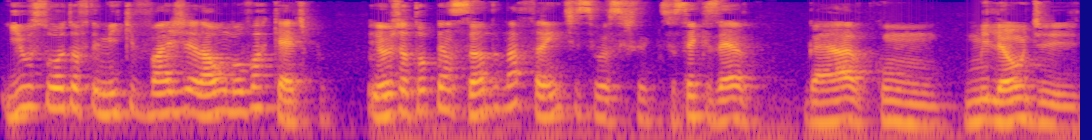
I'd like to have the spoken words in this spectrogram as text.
e o Sword of the Meek vai gerar um novo arquétipo. Eu já estou pensando na frente, se você, se você quiser ganhar com um milhão de,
